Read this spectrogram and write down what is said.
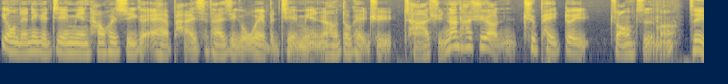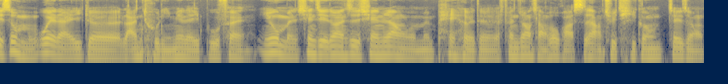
用的那个界面，它会是一个 App 还是它是一个 Web 界面，然后都可以去查询？那它需要去配对装置吗？这也是我们未来一个蓝图里面的一部分，因为我们现阶段是先让我们配合的分装厂或瓦斯厂去提供这种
